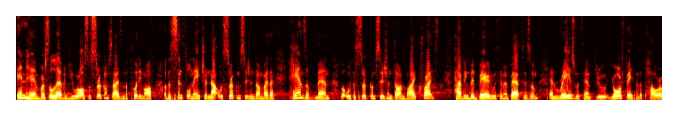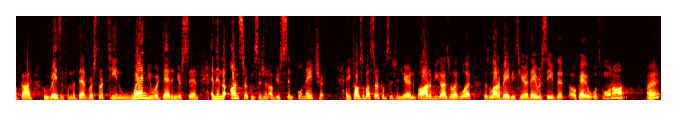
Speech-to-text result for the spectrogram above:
In him, verse 11, you were also circumcised in the putting off of the sinful nature, not with circumcision done by the hands of men, but with the circumcision done by Christ, having been buried with him in baptism and raised with him through your faith in the power of God who raised him from the dead. Verse 13, when you were dead in your sin and in the uncircumcision of your sinful nature. And he talks about circumcision here, and a lot of you guys are like, what? There's a lot of babies here, they received it. Okay, what's going on? Right?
